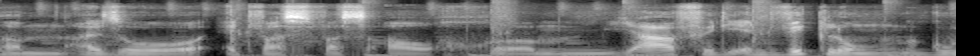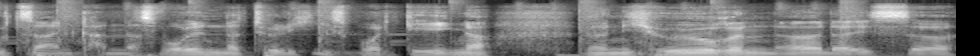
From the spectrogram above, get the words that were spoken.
Ähm, also etwas, was auch ähm, ja für die Entwicklung gut sein kann. Das wollen natürlich E-Sport-Gegner äh, nicht hören. Ne? Da ist äh,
